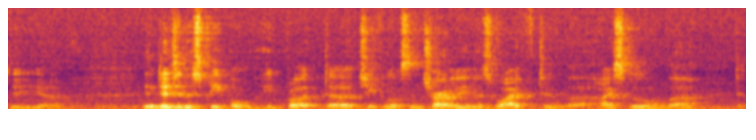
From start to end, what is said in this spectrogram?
the indigenous people. He brought uh, Chief Wilson Charlie and his wife to uh, high school uh, to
